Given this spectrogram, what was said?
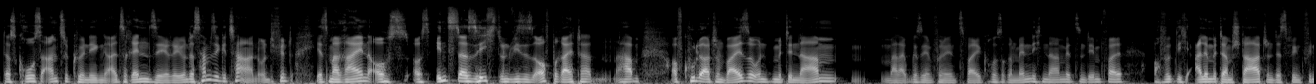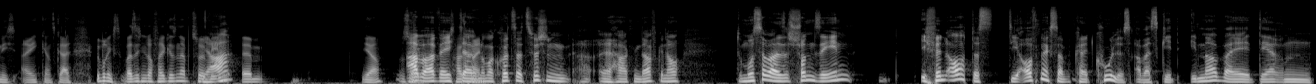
das groß anzukündigen als Rennserie. Und das haben sie getan. Und ich finde, jetzt mal rein aus, aus Insta-Sicht und wie sie es aufbereitet haben, auf coole Art und Weise und mit den Namen, mal abgesehen von den zwei größeren männlichen Namen jetzt in dem Fall, auch wirklich alle mit am Start und deswegen finde ich es eigentlich ganz geil. Übrigens, was ich noch vergessen habe zu Ja. erwähnen, ähm, ja, sorry, aber wenn ich hack da nochmal kurz dazwischen äh, haken darf, genau. Du musst aber schon sehen, ich finde auch, dass die Aufmerksamkeit cool ist, aber es geht immer bei deren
